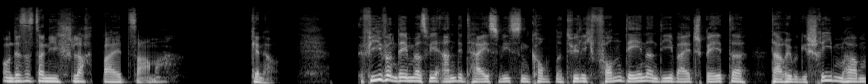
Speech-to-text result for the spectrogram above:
Und das ist dann die Schlacht bei Zama. Genau. Viel von dem, was wir an Details wissen, kommt natürlich von denen, die weit später darüber geschrieben haben.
